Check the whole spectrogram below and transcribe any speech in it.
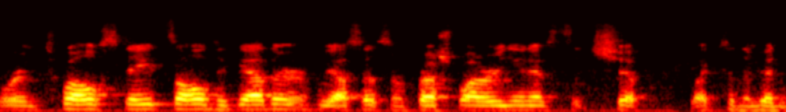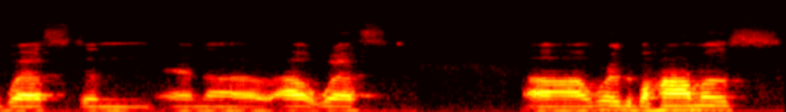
we're in 12 states altogether. We also have some freshwater units that ship like to the Midwest and and uh, out west. Uh, we're in the Bahamas.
